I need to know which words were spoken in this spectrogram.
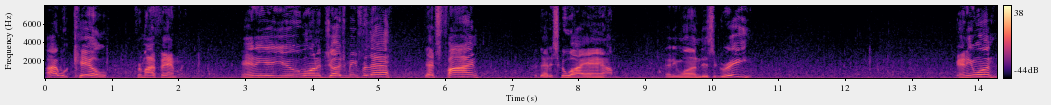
I will kill for my family. Any of you want to judge me for that? That's fine. But that is who I am. Anyone disagree? Anyone?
